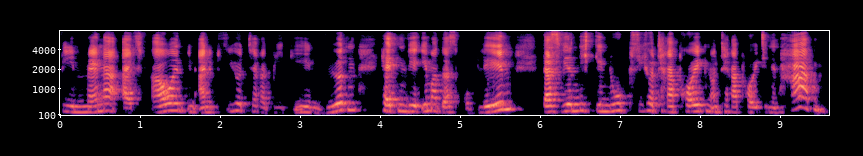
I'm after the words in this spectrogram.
viele Männer als Frauen in eine Psychotherapie gehen würden, hätten wir immer das Problem, dass wir nicht genug Psychotherapeuten und Therapeutinnen haben.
